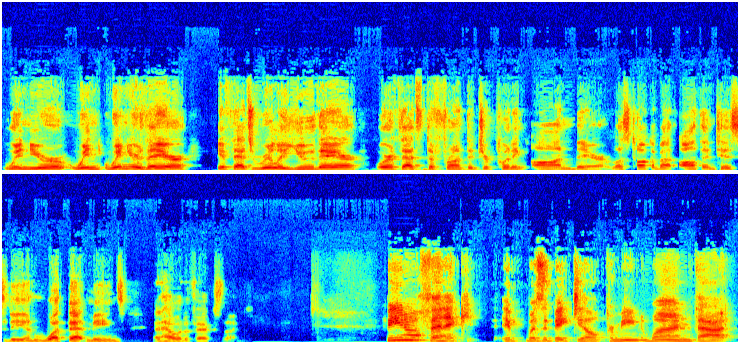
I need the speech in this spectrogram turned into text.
when you're when when you're there if that's really you there or if that's the front that you're putting on there. Let's talk about authenticity and what that means and how it affects things. Being authentic, it was a big deal for me. One that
